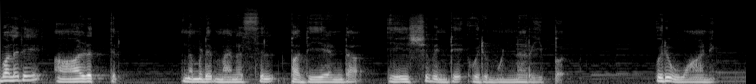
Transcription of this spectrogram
വളരെ ആഴത്തിൽ നമ്മുടെ മനസ്സിൽ പതിയേണ്ട യേശുവിന്റെ ഒരു മുന്നറിയിപ്പ് ഒരു വാണിംഗ്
